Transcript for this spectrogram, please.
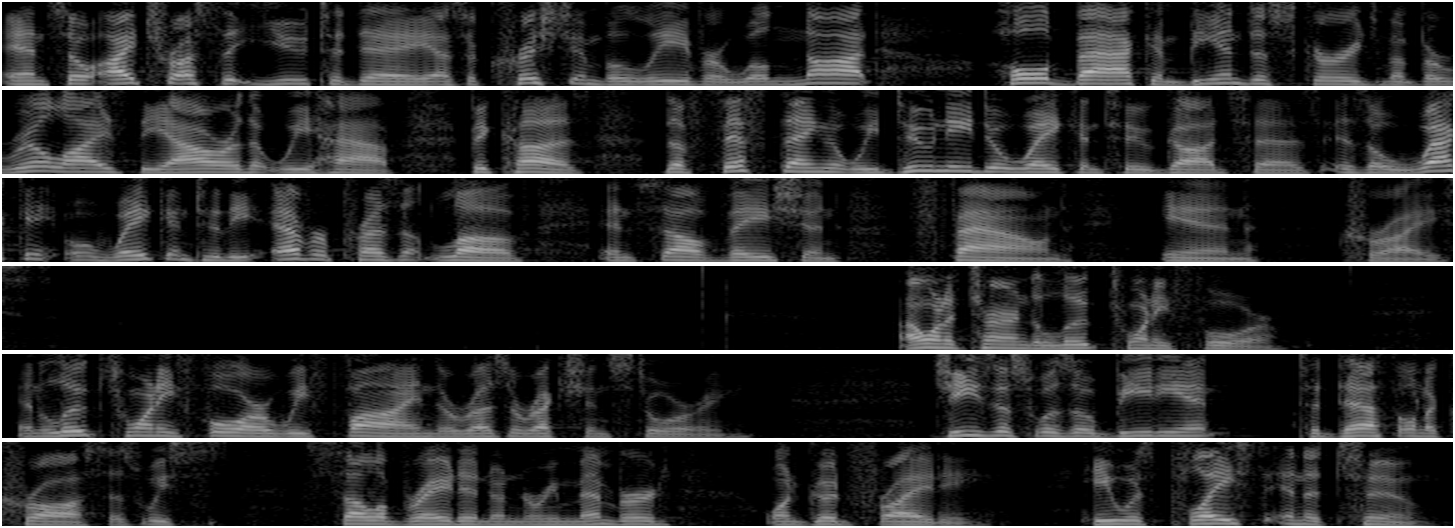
And so I trust that you today, as a Christian believer, will not hold back and be in discouragement, but realize the hour that we have. Because the fifth thing that we do need to awaken to, God says, is awaken, awaken to the ever present love and salvation found in Christ. I want to turn to Luke 24. In Luke 24, we find the resurrection story. Jesus was obedient to death on a cross as we celebrated and remembered on Good Friday. He was placed in a tomb.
